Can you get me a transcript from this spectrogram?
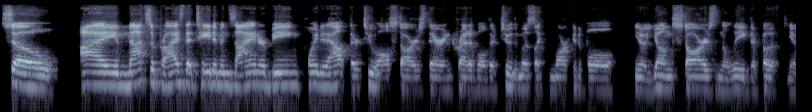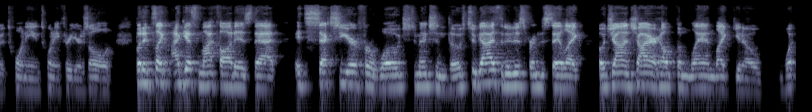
So I am not surprised that Tatum and Zion are being pointed out. They're two all stars. They're incredible. They're two of the most like marketable you know young stars in the league. They're both you know 20 and 23 years old. But it's like I guess my thought is that it's sexier for Woj to mention those two guys than it is for him to say like, oh, Jon Scheyer helped them land like you know what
